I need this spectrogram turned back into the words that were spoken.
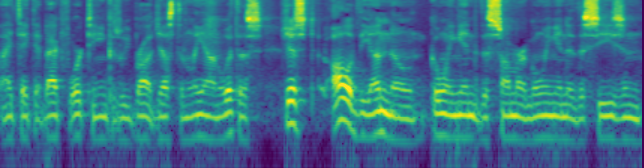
I take that back 14 because we brought Justin Leon with us. Just all of the unknown going into the summer, going into the season.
